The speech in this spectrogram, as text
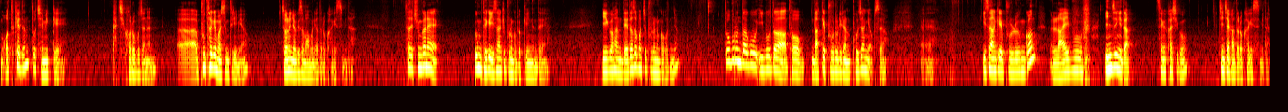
뭐 어떻게든 또 재밌게 같이 걸어보자는 어, 부탁의 말씀 드리며 저는 여기서 마무리하도록 하겠습니다. 사실 중간에 음 되게 이상하게 부른 거 몇 개 있는데 이거 한 네다섯 번째 부르는 거거든요. 또 부른다고 이보다 더 낮게 부르리라는 보장이 없어요. 에, 이상하게 부른 건 라이브 인증이다 생각하시고 진짜 가도록 하겠습니다.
